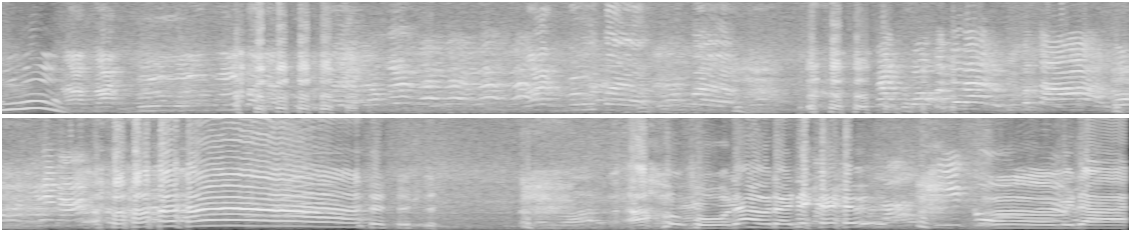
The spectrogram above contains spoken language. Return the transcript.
อู้นั่นนั่นมือมือมือแตกมือแตกแล้วแม่ได้ได้ได้ได้มือแตกมือแตกแข่งบอลก็จะได้เดี๋ยวตุ๊กตาลงมานี้ได้นะ เอาโผล่หน้ามาหน่อยดิ พี่โกเออไม่ได้ง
